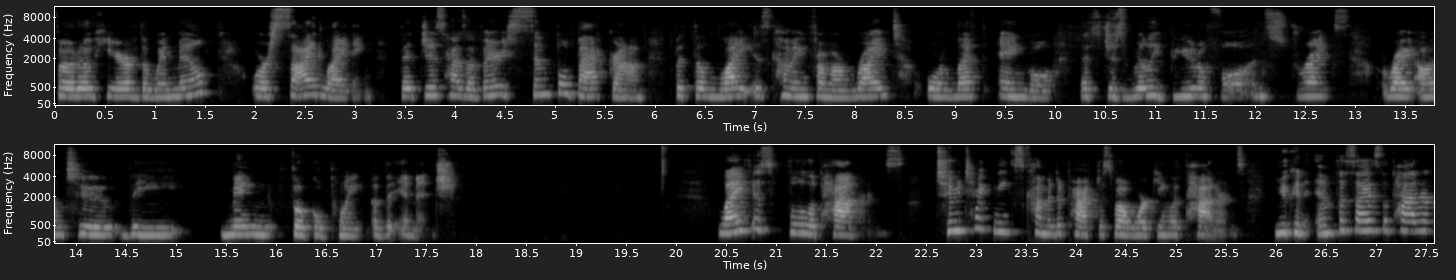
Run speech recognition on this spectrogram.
photo here of the windmill, or side lighting that just has a very simple background, but the light is coming from a right or left angle that's just really beautiful and strikes right onto the main focal point of the image. Life is full of patterns. Two techniques come into practice while working with patterns. You can emphasize the pattern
